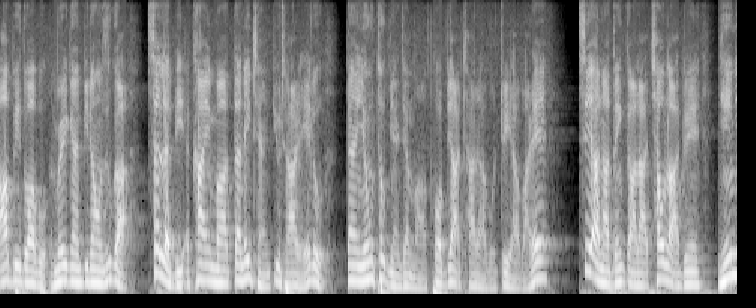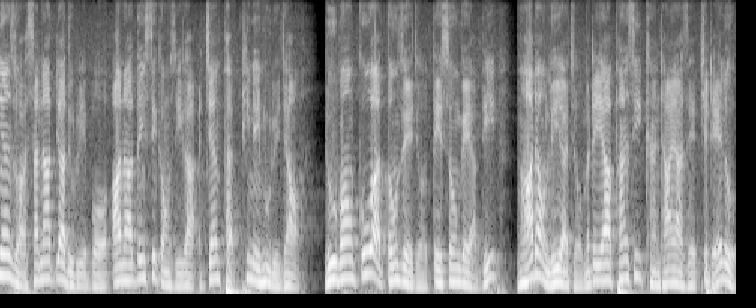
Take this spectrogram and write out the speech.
အားပေးသွားဖို့အမေရိကန်ပြည်ထောင်စုကဆက်လက်ပြီးအခိုင်အမာတန်ဋိဌံပြုထားတယ်လို့တန်ယုံထုတ်ပြန်ချက်မှာဖော်ပြထားတာကိုတွေ့ရပါတယ်။စစ်အာဏာသိမ်းကာလ6လအတွင်းငင်းချမ်းစွာဆန္ဒပြသူတွေအပေါ်အာဏာသိမ်းစစ်ကောင်စီကအကြမ်းဖက်ဖိနှိပ်မှုတွေကြောင့်လူပေါင်း930ကျော်သေဆုံးခဲ့ရပြီး9400ကျော်မတရားဖမ်းဆီးခံထားရဆဲဖြစ်တယ်လို့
